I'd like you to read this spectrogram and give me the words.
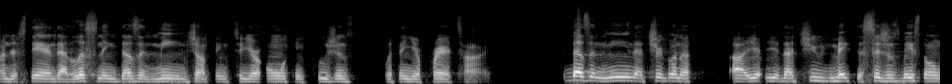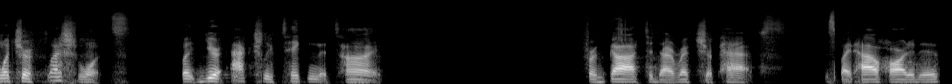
understand that listening doesn't mean jumping to your own conclusions within your prayer time. It doesn't mean that you're going to uh, that you make decisions based on what your flesh wants, but you're actually taking the time for God to direct your paths, despite how hard it is,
